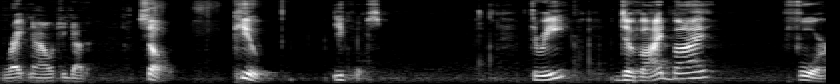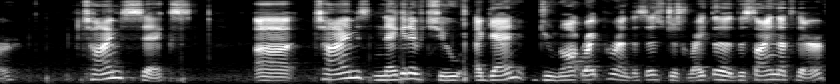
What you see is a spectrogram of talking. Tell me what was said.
right now together. So Q equals 3 divide by 4 times 6 uh, times negative 2. Again, do not write parentheses. Just write the, the sign that's there.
